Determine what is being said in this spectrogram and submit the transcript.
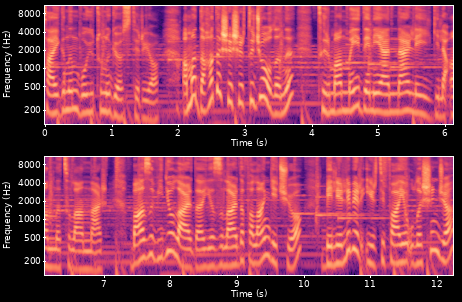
saygının boyutunu gösteriyor. Ama daha da şaşırtıcı olanı tırmanmayı deneyenlerle ilgili anlatılanlar. Bazı videolarda, yazılarda falan geçiyor. Belirli bir irtifaya ulaşınca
